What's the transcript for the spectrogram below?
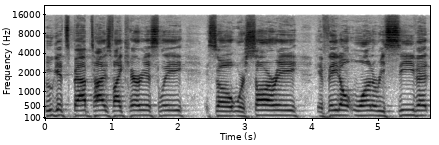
who gets baptized vicariously, so we're sorry if they don't want to receive it.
